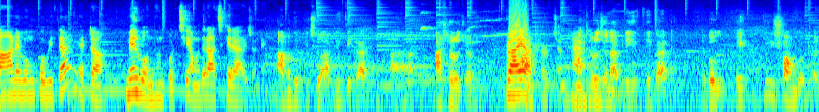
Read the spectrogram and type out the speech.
গান এবং কবিতায় একটা মেলবন্ধন করছি আমাদের আজকের আয়োজনে। আমাদের কিছু আবৃত্তিকার আঠারো জন। প্রায় আঠারো জন হ্যাঁ। আঠারো জন আবৃত্তিকার এবং একটি সংগঠন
